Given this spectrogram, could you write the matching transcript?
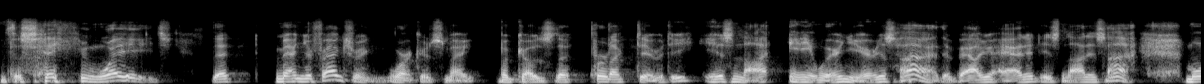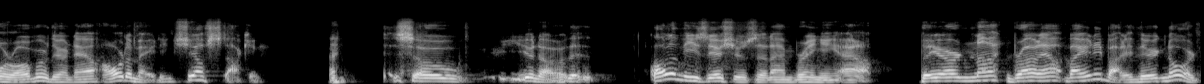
the same wage that manufacturing workers make because the productivity is not anywhere near as high. The value added is not as high. Moreover, they're now automating shelf stocking. So, you know, all of these issues that I'm bringing out, they are not brought out by anybody. They're ignored,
